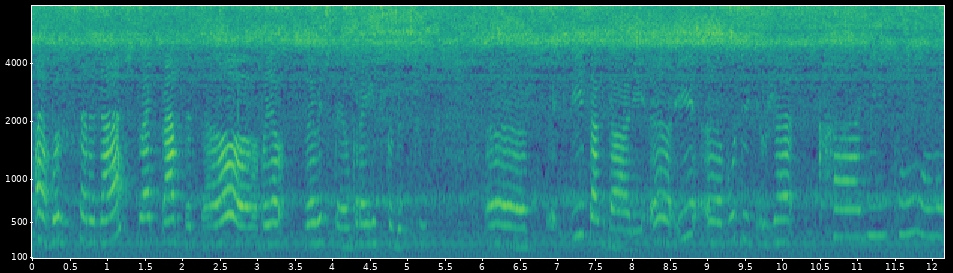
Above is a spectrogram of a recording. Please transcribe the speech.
А, боже, середа, четвер, п'ятниця. Бо я, вибачте, українську не. Е, і так далі. Е, і е, будуть вже канікули.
